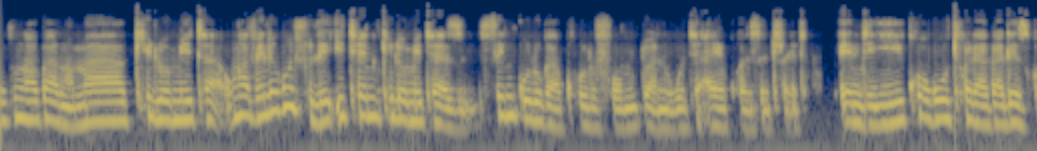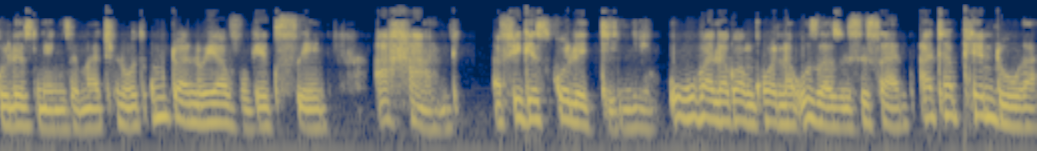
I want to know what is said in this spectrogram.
ukungaba ngamakhilomitha ungavele kudlule i-ten kilometers sinkulu kakhulu for umntwana ukuthi aye-concentrate. And yikho kutholakala ezikolo eziningi zemathi north. Umntwana uyavuka ekuseni ahambe afike esikole ediniwe ukubala kwangikhona uzazwisisana. Athi aphenduka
